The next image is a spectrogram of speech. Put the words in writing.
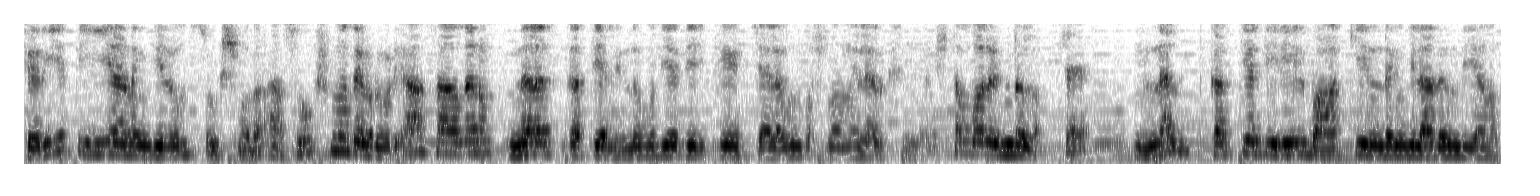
ചെറിയ തിരിയാണെങ്കിലും സൂക്ഷ്മത. ആ സൂക്ഷ്മതയോടുകൂടി. ആ സാധനം ഇന്നലെ കത്തിയല്ല. ഇന്ന് പുതിയ തിരിക്ക് ചെലവും പ്രശ്നമൊന്നുമില്ലല്ലോ ഇഷ്ടം പോലെ ഉണ്ടല്ലോ. പക്ഷെ ഇന്നലെ കത്തിയ തിരിയിൽ ബാക്കി ഉണ്ടെങ്കിൽ അതെന്ത് ചെയ്യണം?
